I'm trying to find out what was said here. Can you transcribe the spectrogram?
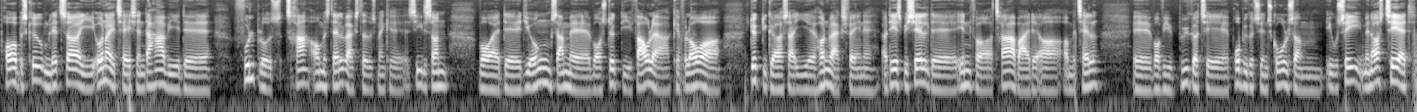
prøve at beskrive dem lidt, så i underetagen, der har vi et øh, fuldblods træ- og mestalværksted, hvis man kan sige det sådan, hvor at øh, de unge sammen med vores dygtige faglærer kan få lov at dygtiggøre sig i øh, håndværksfagene, og det er specielt øh, inden for træarbejde og, og metal, øh, hvor vi bygger til, brobygger til en skole som EUC, men også til, at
